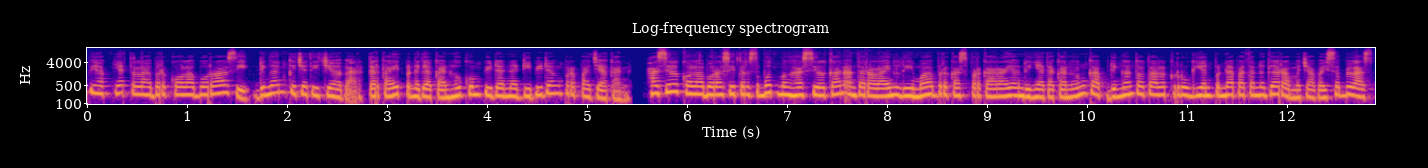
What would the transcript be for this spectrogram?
pihaknya telah berkolaborasi dengan Kejati Jabar terkait penegakan hukum pidana di bidang perpajakan. Hasil kolaborasi tersebut menghasilkan antara lain lima berkas perkara yang dinyatakan lengkap dengan total kerugian pendapatan negara mencapai 11,93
